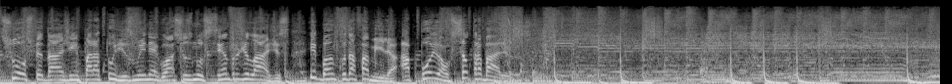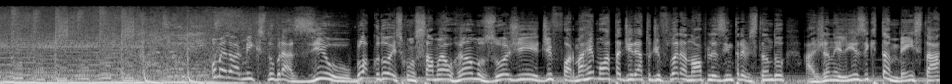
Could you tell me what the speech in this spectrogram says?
sua hospedagem para turismo e negócios no centro de Lages. E Banco da Família, apoio ao seu trabalho. Mix do Brasil. Bloco 2 com Samuel Ramos, hoje de forma remota, direto de Florianópolis, entrevistando a Janelise, que também está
